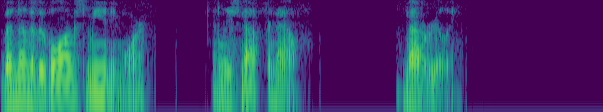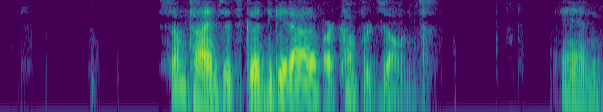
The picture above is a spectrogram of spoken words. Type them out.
but none of it belongs to me anymore. At least not for now. Not really. Sometimes it's good to get out of our comfort zones and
